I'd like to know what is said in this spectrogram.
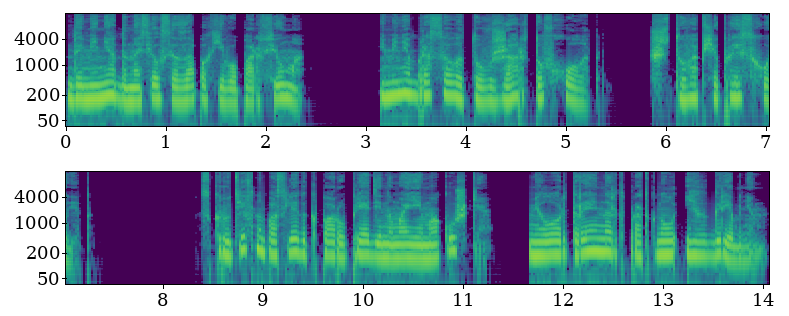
До меня доносился запах его парфюма, и меня бросало то в жар, то в холод. Что вообще происходит? Скрутив напоследок пару прядей на моей макушке, милорд Рейнард проткнул их гребнем.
